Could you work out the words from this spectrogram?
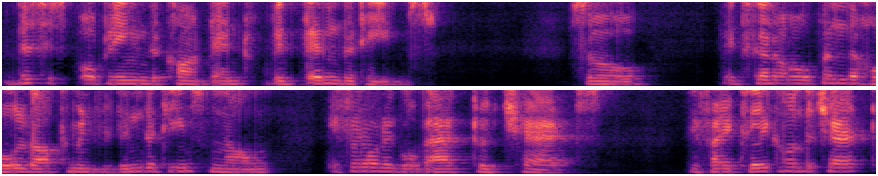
this is opening the content within the teams. So it's going to open the whole document within the teams. Now, if I want to go back to chats, if I click on the chat,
